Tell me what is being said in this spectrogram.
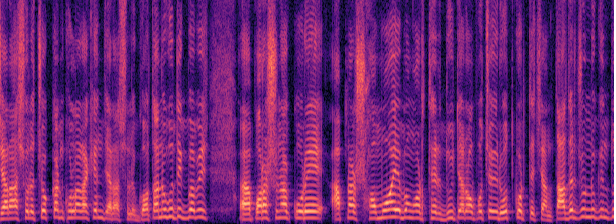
যারা আসলে চোখ কান খোলা রাখেন, যারা আসলে গতানুগতিকভাবে পড়াশোনা করে আপনার সময় এবং অর্থের দুইটার অপচয় রোধ করতে চান, তাদের জন্য কিন্তু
